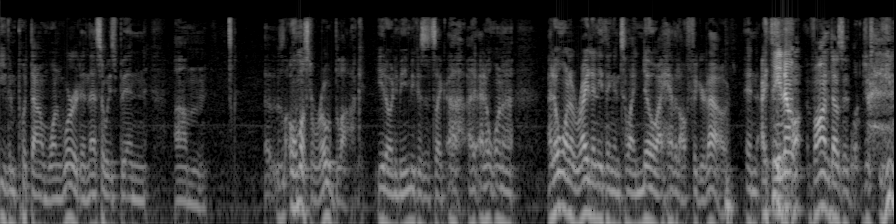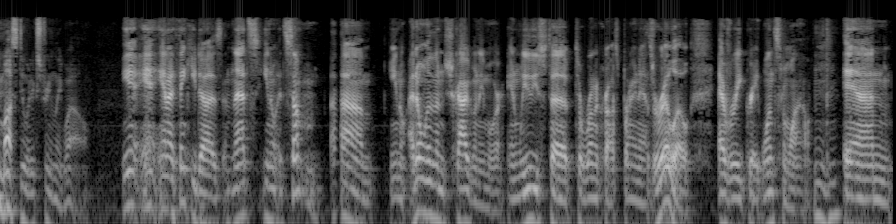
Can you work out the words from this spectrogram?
even put down one word. And that's always been um, almost a roadblock. You know what I mean? Because it's like, uh, I, I don't want to. I don't want to write anything until I know I have it all figured out. And I think You know- Vaughan, does it just he must do it extremely well. Yeah, and, and I think he does, and that's you know it's something. Um, you know, I don't live in Chicago anymore, and we used to to run across Brian Azzarello every great once in a while, and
